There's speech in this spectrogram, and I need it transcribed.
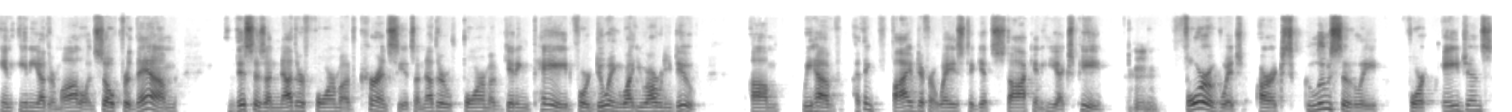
in any other model. And so for them, this is another form of currency. It's another form of getting paid for doing what you already do. Um, we have, I think, five different ways to get stock in EXP. Mm-hmm four of which are exclusively for agents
